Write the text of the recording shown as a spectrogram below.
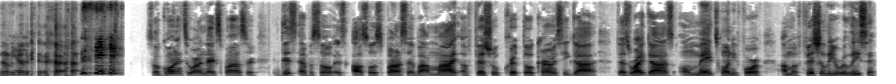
never yep. got it. so going into our next sponsor, this episode is also sponsored by my official cryptocurrency guide. That's right, guys. On May 24th, I'm officially releasing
